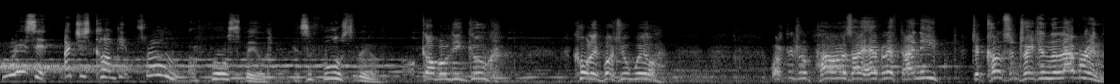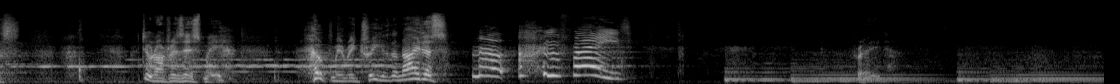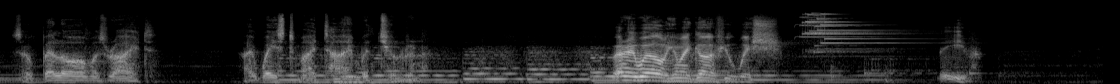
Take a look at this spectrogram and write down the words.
What is it? I just can't get through. A force field. It's a force field. Gobbledygook. Call it what you will. What little powers I have left, I need to concentrate in the labyrinth. Do not resist me. Help me retrieve the Nidus. No, I'm afraid. Afraid. So Belor was right. I waste my time with children. Very well, you may go if you wish. Leave.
